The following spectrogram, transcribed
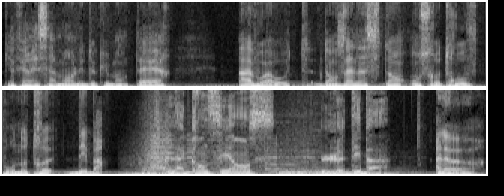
qui a fait récemment le documentaire à voix haute. Dans un instant, on se retrouve pour notre débat. La grande séance, le débat. Alors,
